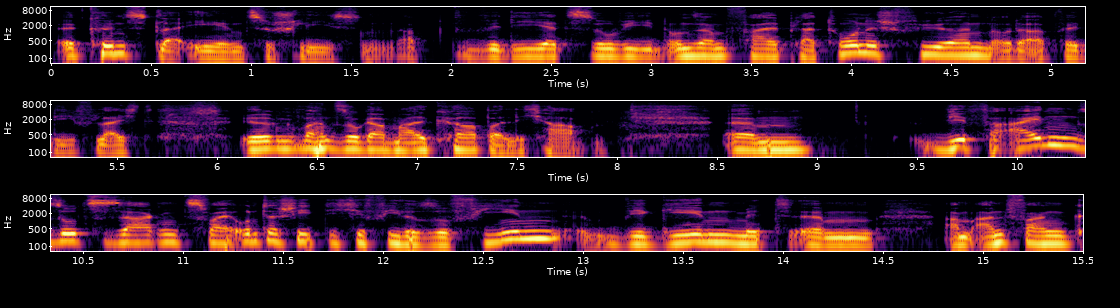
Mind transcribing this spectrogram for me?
äh, Künstlerehen zu schließen. Ob wir die jetzt so wie in unserem Fall platonisch führen oder ob wir die vielleicht irgendwann sogar mal körperlich haben. Ähm, wir vereinen sozusagen zwei unterschiedliche Philosophien. Wir gehen mit ähm, am Anfang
